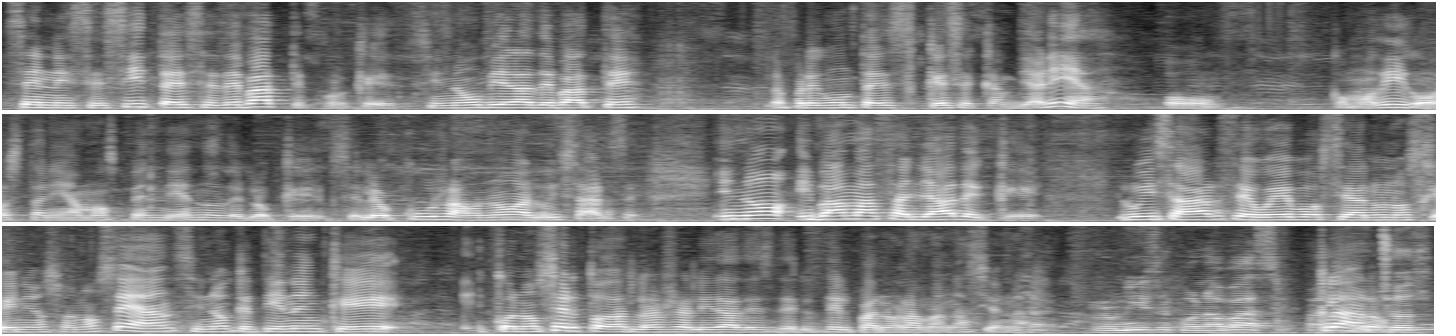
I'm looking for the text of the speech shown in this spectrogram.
se necesita ese debate, porque si no hubiera debate, la pregunta es qué se cambiaría o como digo, estaríamos pendiendo de lo que se le ocurra o no a Luis Arce. Y, no, y va más allá de que Luis Arce o Evo sean unos genios o no sean, sino que tienen que conocer todas las realidades del, panorama nacional. reunirse con la base. Para muchos,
